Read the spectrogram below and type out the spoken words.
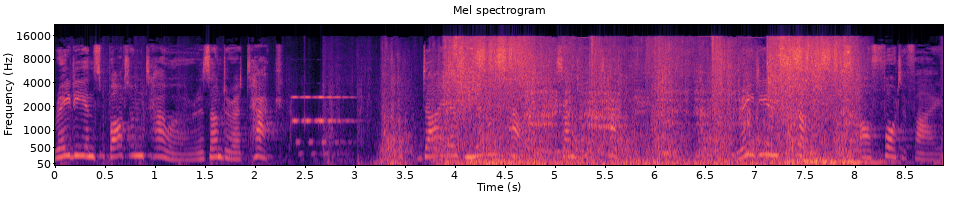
Radiant's bottom tower is under attack. Dire's middle tower is under attack. Radiant structures are fortified.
